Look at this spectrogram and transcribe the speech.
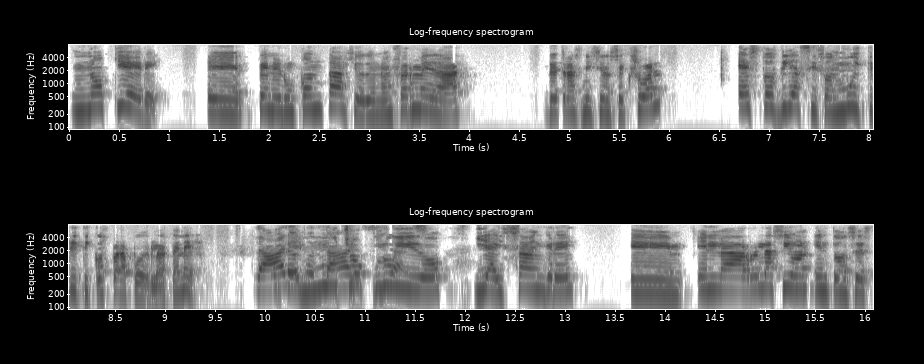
no quiere eh, tener un contagio de una enfermedad de transmisión sexual, estos días sí son muy críticos para poderla tener. Claro, hay mucho fluido y hay sangre eh, en la relación, entonces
